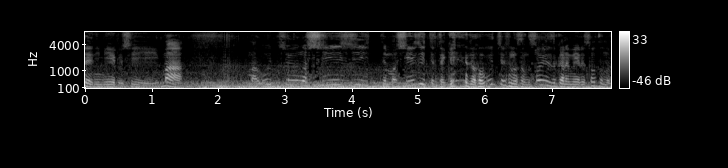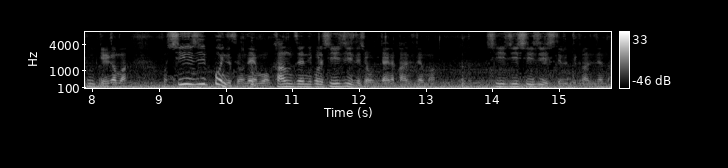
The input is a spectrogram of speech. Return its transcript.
影に見えるし、まあ、まあ、宇宙の CG って、まあ、CG って言ったけど、宇宙のそのソユーズから見える外の風景が、まあ、CG っぽいんですよね。もう完全にこれ CG でしょ、みたいな感じで、まあ、CG、CG してるって感じで、なんか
